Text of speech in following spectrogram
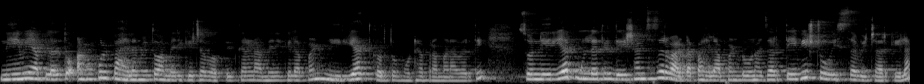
नेहमी आपल्याला तो अनुकूल पाहायला मिळतो अमेरिकेच्या बाबतीत. कारण अमेरिकेला आपण निर्यात करतो मोठ्या प्रमाणावरती. सो निर्यात मूल्यातील देशांचा जर वाटा पाहिला आपण दोन हजार तेवीस चोवीसचा विचार केला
